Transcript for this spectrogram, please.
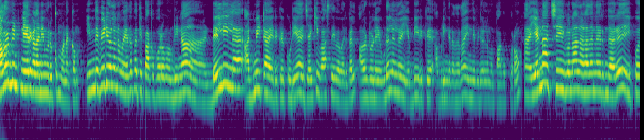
தமிழ் மின்ட் நேர்கள் அனைவருக்கும் வணக்கம். இந்த வீடியோவில் நம்ம எதை பற்றி பார்க்க போகிறோம் அப்படின்னா டெல்லியில் அட்மிட் இருக்கக்கூடிய ஜக்கி வாசுதேவ் அவர்கள் அவர்களுடைய உடல்நிலை எப்படி இருக்குது அப்படிங்கிறத தான் இந்த வீடியோவில் நம்ம பார்க்க போகிறோம் என்னாச்சு? இவ்வளோ நாள் நல்லா தானே இருந்தார்? இப்போ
